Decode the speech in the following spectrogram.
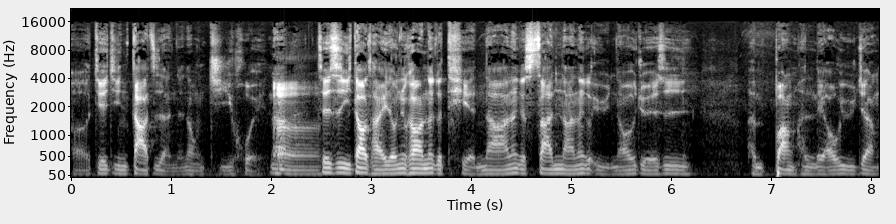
呃接近大自然的那种机会。那嗯这次一到台东，就看到那个田啊、那个山啊、那个云，然后觉得是很棒、很疗愈，这样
